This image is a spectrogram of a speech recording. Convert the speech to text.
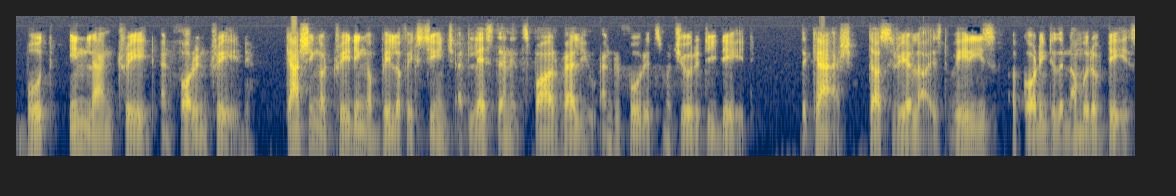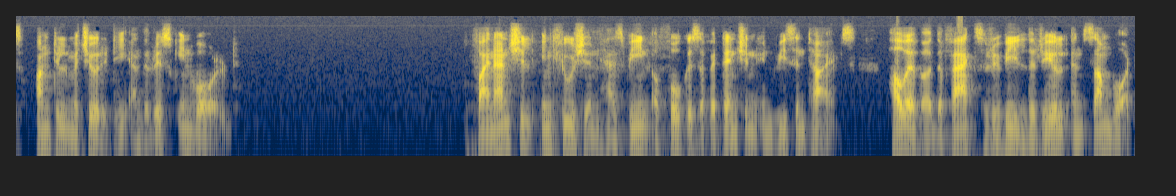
both inland trade and foreign trade. Cashing or trading a bill of exchange at less than its par value and before its maturity date. The cash thus realized varies according to the number of days until maturity and the risk involved. Financial inclusion has been a focus of attention in recent times. However, the facts reveal the real and somewhat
